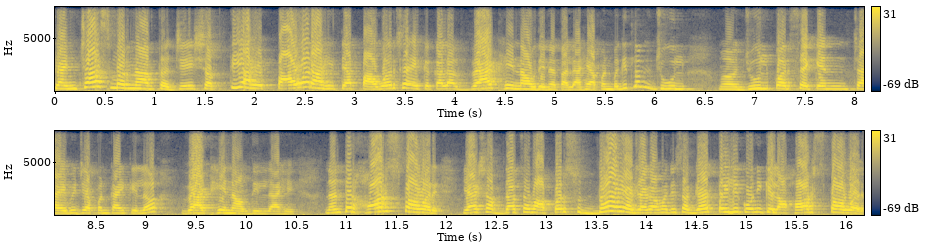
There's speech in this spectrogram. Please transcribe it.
त्यांच्या स्मरणार्थ जे शक्ती आहे पॉवर आहे त्या पॉवरच्या एककाला वॅट हे नाव देण्यात आलं आहे. आपण बघितलं जूल जूल पर सेकंडच्या ऐवजी आपण काय केलं? वॅट हे नाव दिलं आहे. नंतर हॉर्स पॉवर या शब्दाचा वापर सुद्धा या जगामध्ये सगळ्यात पहिले कोणी केला? हॉर्स पॉवर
